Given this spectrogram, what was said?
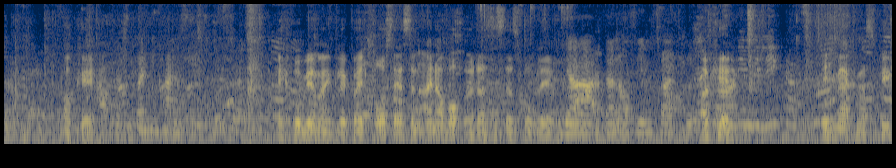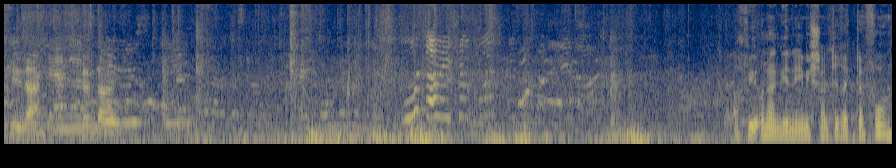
da. Okay. Aber versprechen kann ich es nicht. Ich probiere mein Glück, weil ich brauche es erst in einer Woche. Das ist das Problem. Ja, dann auf jeden Fall frisch. Okay. Ich merke das. Vielen, vielen Dank. Gerne. Schönen Dank. Ach, wie unangenehm. Ich stand direkt davor.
